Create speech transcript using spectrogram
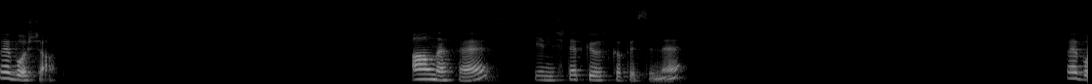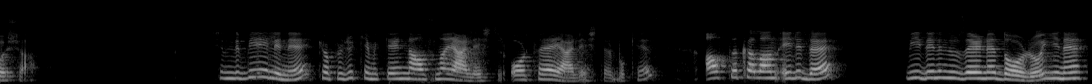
Ve boşalt. Al nefes, genişlet göğüs kafesini. Ve boşalt. Şimdi bir elini köprücük kemiklerinin altına yerleştir. Ortaya yerleştir bu kez. Altta kalan eli de midenin üzerine doğru yine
